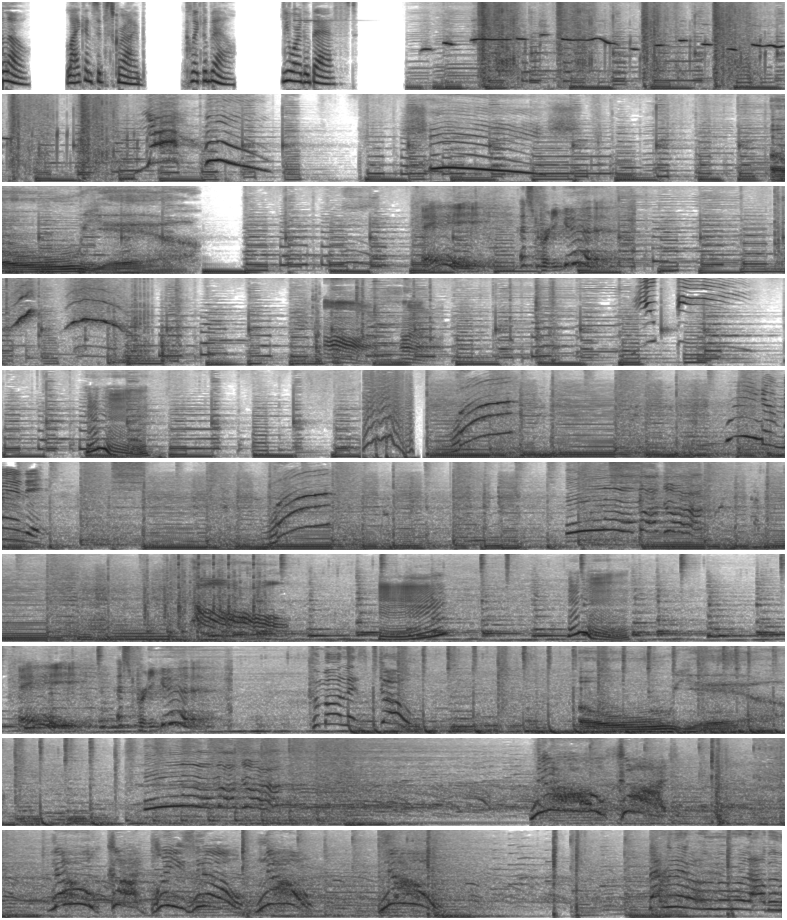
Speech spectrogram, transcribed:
Hello. Like and subscribe. Click the bell. You are the best. Oh, yeah. Hey, that's pretty good. Hmm.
